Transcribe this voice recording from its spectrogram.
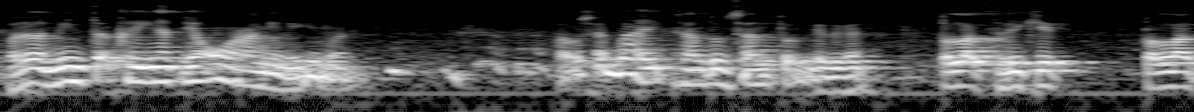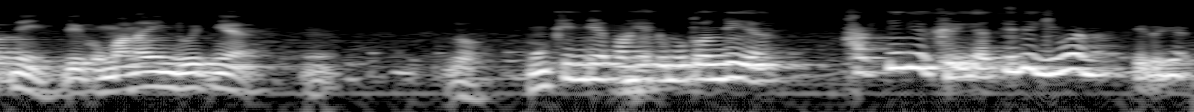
Padahal minta keringatnya orang ini gimana? Harusnya baik, santun-santun gitu kan. Telat sedikit, telat nih, dia kemanain duitnya. Ya. Loh, mungkin dia pakai kebutuhan dia. Haknya dia, keringatnya dia gimana? Gitu kan.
